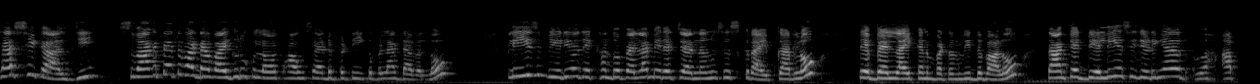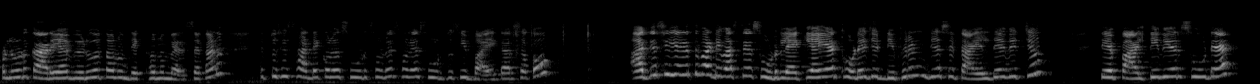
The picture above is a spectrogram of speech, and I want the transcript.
ਸਤਿ ਸ਼੍ਰੀ ਅਕਾਲ ਜੀ। ਸਵਾਗਤ ਹੈ ਤੁਹਾਡਾ Waheguru cloth house and boutique Balada ਵੱਲੋਂ। ਪਲੀਜ਼ ਵੀਡੀਓ ਦੇਖਣ ਤੋਂ ਪਹਿਲਾਂ ਮੇਰੇ ਚੈਨਲ ਨੂੰ ਸਬਸਕ੍ਰਾਈਬ ਕਰ ਲਓ ਤੇ ਬੈਲ ਆਈਕਨ ਬਟਨ ਵੀ ਦਬਾ ਲਓ ਤਾਂ ਕਿ ਡੇਲੀ ਅਸੀਂ ਜਿਹੜੀਆਂ ਅਪਲੋਡ ਕਰ ਰਹੇ ਆ ਵੀਡੀਓ ਤੁਹਾਨੂੰ ਦੇਖਣ ਨੂੰ ਮਿਲ ਸਕਣ ਤੇ ਤੁਸੀਂ ਸਾਡੇ ਕੋਲੋਂ ਸੂਟ ਸੋਹਣੇ ਸੋਹਣੇ ਸੂਟ ਤੁਸੀਂ ਬਾਏ ਕਰ ਸਕੋ। ਅੱਜ ਅਸੀਂ ਜਿਹੜੇ ਤੁਹਾਡੇ ਵਾਸਤੇ ਸੂਟ ਲੈ ਕੇ ਆਏ ਆ ਥੋੜੇ ਜਿਹੇ ਡਿਫਰੈਂਟ ਜਿਹੇ ਸਟਾਈਲ ਦੇ ਵਿੱਚ ਤੇ ਪਾਰਟੀ ਵੇਅਰ ਸੂਟ ਹੈ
